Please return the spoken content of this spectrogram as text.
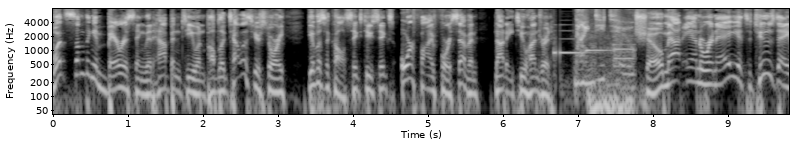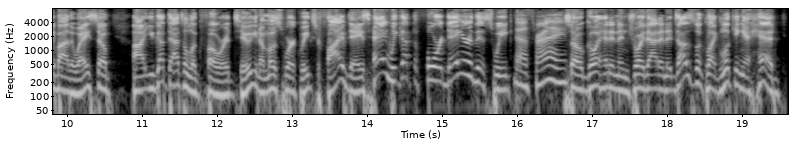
What's something embarrassing that happened to you in public? Tell us your story. Give us a call, 626 or 547 9200 92. show. Matt and Renee. It's a Tuesday, by the way. So uh, you got that to look forward to. You know, most work weeks are five days. Hey, we got the four dayer this week. That's right. So go ahead and enjoy that. And it does look like looking ahead,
